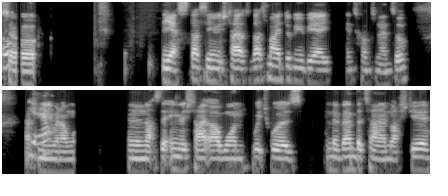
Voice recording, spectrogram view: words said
Oh. So, yes, that's the English title. So that's my WBA Intercontinental. That's yeah. me when I won, and that's the English title I won, which was November time last year.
